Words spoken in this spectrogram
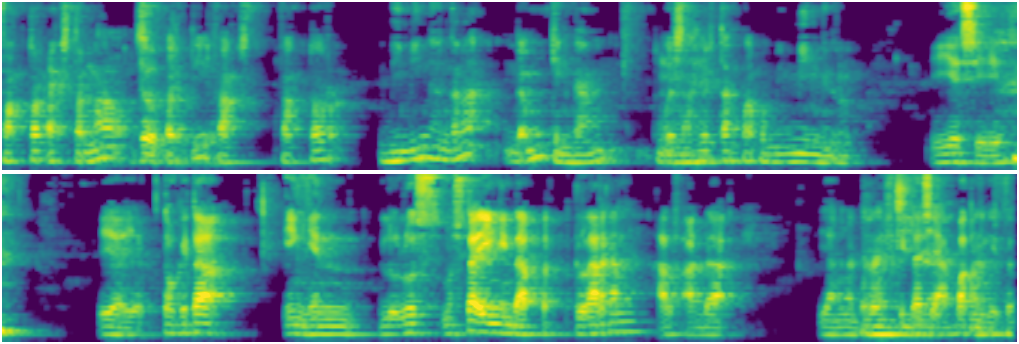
faktor eksternal Betul, seperti fak- faktor bimbingan karena nggak mungkin kan tugas Hmm. akhir tanpa pembimbing gitu loh. Iya sih. iya iya. Toh kita ingin lulus, maksudnya ingin dapat gelar kan harus ada yang ngedrive kita Ujian. siapa kan gitu.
